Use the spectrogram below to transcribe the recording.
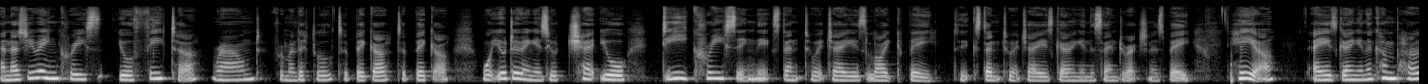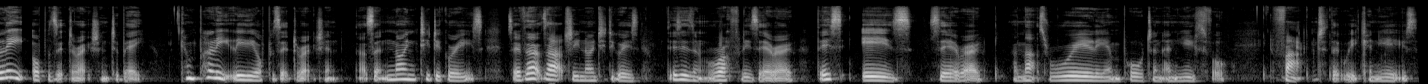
And as you increase your theta round from a little to bigger to bigger, what you're doing is you're, you're decreasing the extent to which A is like B, the extent to which A is going in the same direction as B. Here, A is going in the complete opposite direction to B, completely the opposite direction. That's at 90 degrees. So if that's actually 90 degrees, this isn't roughly zero, this is zero. And that's really important and useful fact that we can use.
